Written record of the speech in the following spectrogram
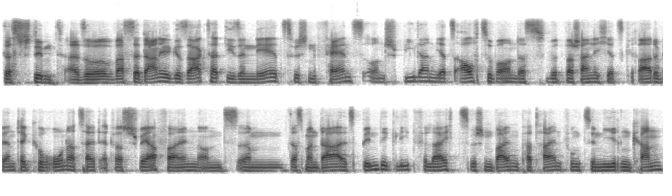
das stimmt. Also, was der Daniel gesagt hat, diese Nähe zwischen Fans und Spielern jetzt aufzubauen, das wird wahrscheinlich jetzt gerade während der Corona-Zeit etwas schwer fallen und ähm, dass man da als Bindeglied vielleicht zwischen beiden Parteien funktionieren kann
